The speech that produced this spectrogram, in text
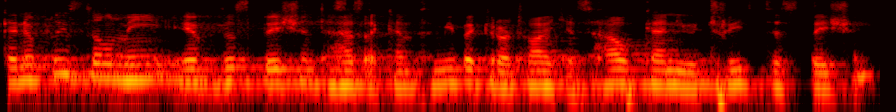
Can you please tell me if this patient has acanthamoeba keratitis, how can you treat this patient?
